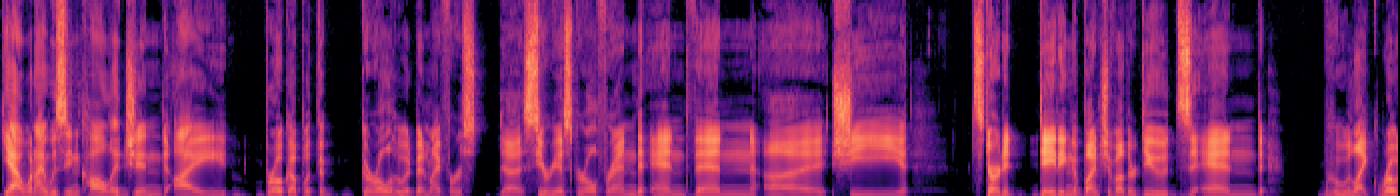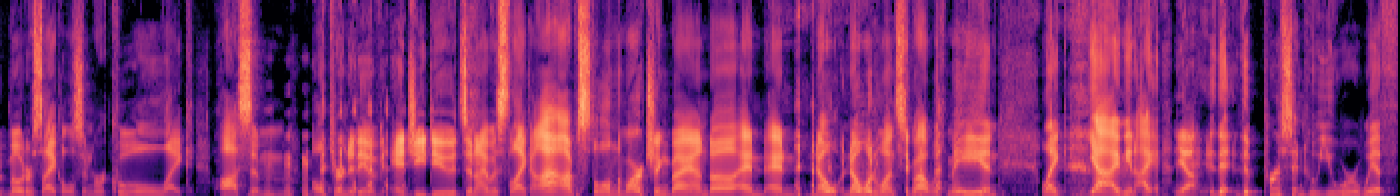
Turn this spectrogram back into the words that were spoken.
yeah, when I was in college and I broke up with the girl who had been my first uh, serious girlfriend, and then uh, she started dating a bunch of other dudes and who like rode motorcycles and were cool, like awesome alternative edgy dudes, and I was like, ah, I'm still in the marching band, uh, and and no no one wants to go out with me, and like yeah, I mean I Yeah. the the person who you were with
